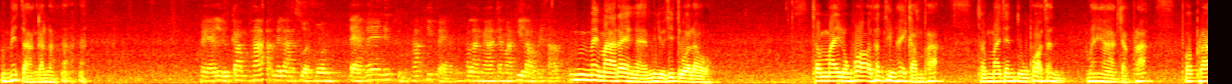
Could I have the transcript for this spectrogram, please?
มันไม่ต่างกันหรอกนะแฝนหรือกรรมพระเวลาสวดมนต์แต่ไม่ได้นึกถึงพระที่แฝงพลังงานจะมาที่เราไหมครับ ไม่มาได้ยังไง มันอยู่ที่ตัวเราทำไมหลวงพ่อท่านจึงให้กรรมพระทำไมท่านหลวงพ่อท่านไม่ห่างจากพระ เพราะพระ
